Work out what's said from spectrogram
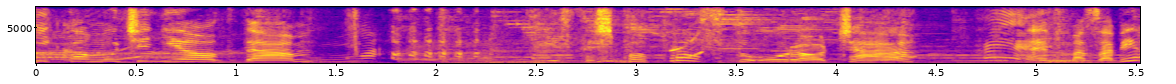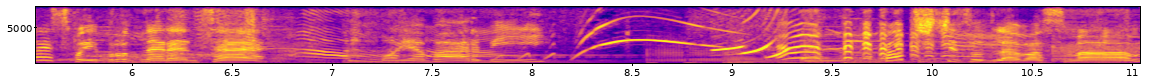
Nikomu cię nie oddam. Jesteś po prostu urocza. Emma, zabieraj swoje brudne ręce. Moja Barbie. Patrzcie, co dla was mam.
